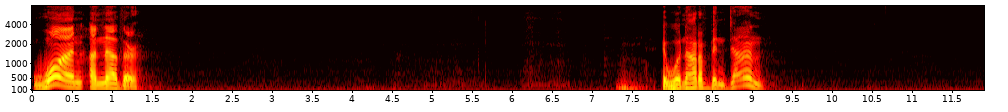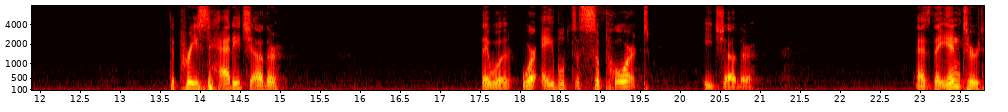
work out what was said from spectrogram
one another. It would not have been done. The priests had each other. They were, were able to support each other as they entered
